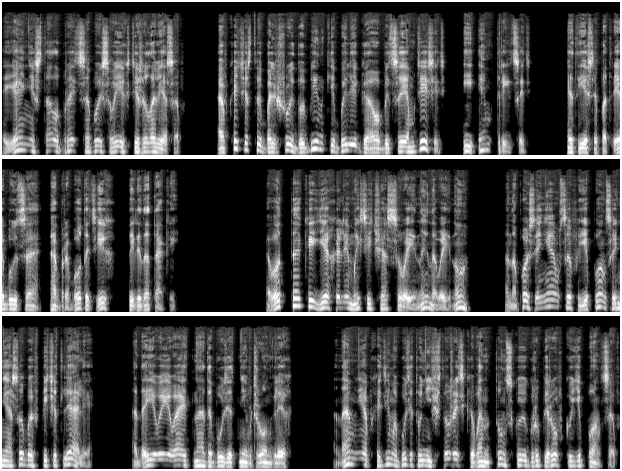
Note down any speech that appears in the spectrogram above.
я не стал брать с собой своих тяжеловесов, а в качестве большой дубинки были гаубицы М-10 и М-30. Это если потребуется обработать их перед атакой. Вот так и ехали мы сейчас с войны на войну, но после немцев японцы не особо впечатляли, да и воевать надо будет не в джунглях. Нам необходимо будет уничтожить Квантунскую группировку японцев,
